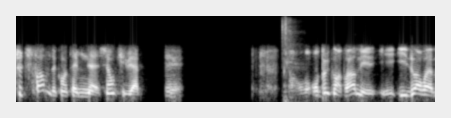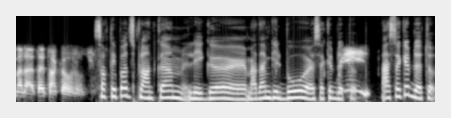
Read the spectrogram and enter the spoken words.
toute forme de contamination qui lui a on, peut le comprendre, mais il, doit avoir mal à la tête encore aujourd'hui. Sortez pas du plan de com, les gars. Euh, Madame Guilbeault euh, s'occupe de tout. Elle s'occupe de tout.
